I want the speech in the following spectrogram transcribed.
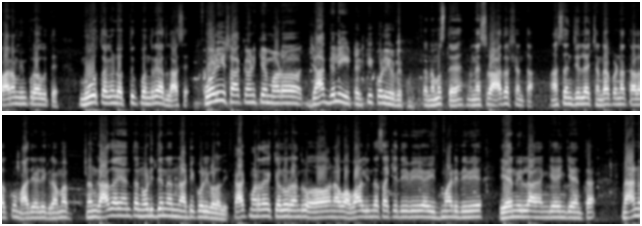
ಫಾರಮ್ ಇಂಪ್ರೂವ್ ಆಗುತ್ತೆ. ನೂರು ತಗೊಂಡು ಹತ್ತಕ್ಕೆ ಬಂದರೆ ಅದು ಲಾಸೆ ಕೋಳಿ ಸಾಕಾಣಿಕೆ ಮಾಡೋ ಜಾಗದಲ್ಲಿ ಈ ಟರ್ಕಿ ಕೋಳಿ ಇರಬೇಕು ಅಂತ. ಸರ್ ನಮಸ್ತೆ. ನನ್ನ ಹೆಸರು ಆದರ್ಶ್ ಅಂತ. ಹಾಸನ ಜಿಲ್ಲೆ ಚಂದ್ರಪಣ್ಣ ತಾಲೂಕು ಮಾದಿಹಳ್ಳಿ ಗ್ರಾಮ. ನನ್ಗೆ ಆದಾಯ ಅಂತ ನೋಡಿದ್ದೆ ನನ್ನ ನಾಟಿ ಕೋಳಿಗಳಲ್ಲಿ. ಸ್ಟಾರ್ಟ್ ಮಾಡಿದಾಗ ಕೆಲವರು ಅಂದರು ನಾವು ಅವಾಗಲಿಂದ ಸಾಕಿದ್ದೀವಿ, ಇದು ಮಾಡಿದ್ದೀವಿ ಏನಿಲ್ಲ ಹಂಗೆ, ಹಿಂಗೆ ಅಂತ. ನಾನು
